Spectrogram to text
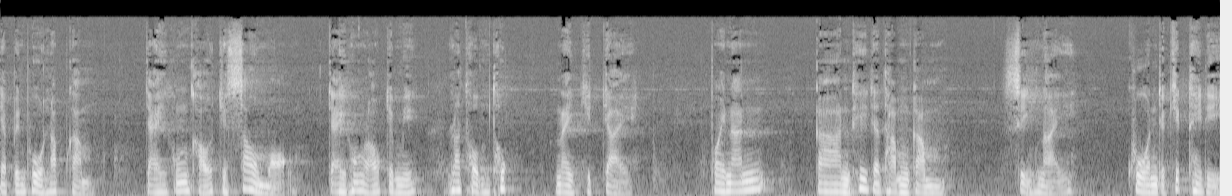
จะเป็นผู้รับกรรม ใจของเขาจะเศร้าหมอง ใจของเราจะมีระทมทุกข์ในจิตใจ เพราะนั้นการที่จะทำกรรมสิ่งไหน ควรจะคิดให้ดี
